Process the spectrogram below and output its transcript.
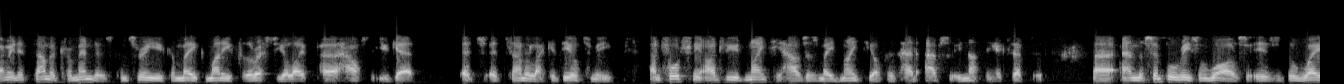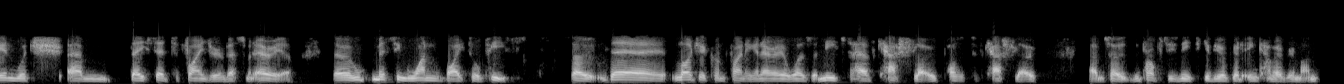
I mean, it sounded tremendous, considering you can make money for the rest of your life per house that you get. It's, it sounded like a deal to me. Unfortunately, I'd viewed ninety houses, made ninety offers, had absolutely nothing accepted. Uh, and the simple reason was is the way in which um, they said to find your investment area. They were missing one vital piece. So their logic on finding an area was it needs to have cash flow, positive cash flow. Um, so the properties need to give you a good income every month.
